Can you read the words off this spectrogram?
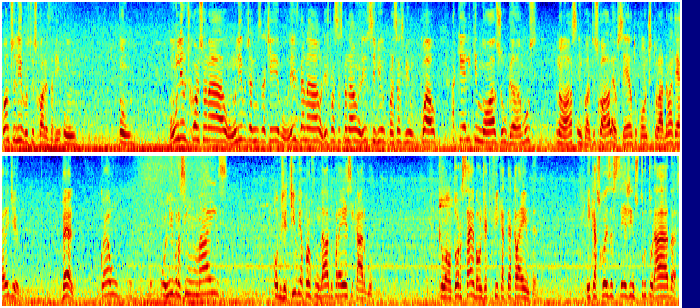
quantos livros tu escolhes, Davi? Um. Um. Um livro de constitucional, um livro de administrativo, um livro de penal, um livro de processo penal, um livro de civil, processo civil. Qual? Aquele que nós julgamos, nós, enquanto escola, eu sento com o titular da matéria e digo, velho, qual é o, o, o livro assim mais objetivo e aprofundado para esse cargo? Que o autor saiba onde é que fica a tecla Enter. E que as coisas sejam estruturadas,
